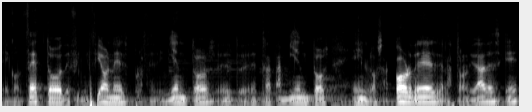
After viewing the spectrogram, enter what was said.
eh, conceptos, definiciones, procedimientos, eh, tratamientos en los acordes, en las tonalidades, eh,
